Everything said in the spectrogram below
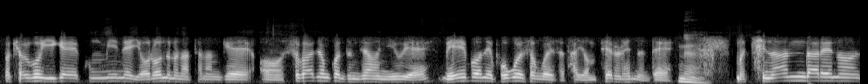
그러니까 결국 이게 국민의 여론으로 나타난 게 어, 수가 정권 등장한 이후에 네 번의 보궐선거에서 다 연패를 했는데 네. 뭐 지난달에는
